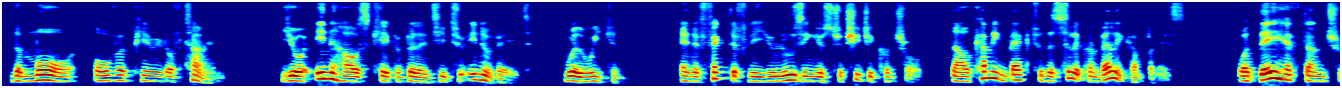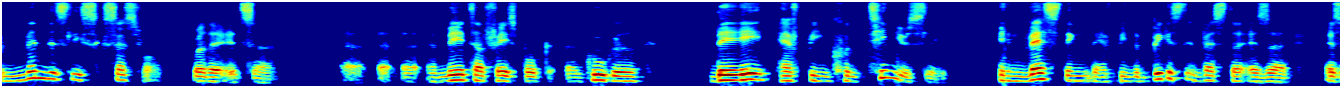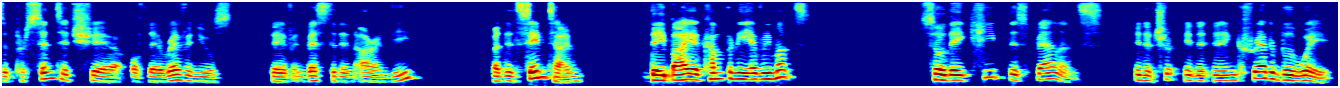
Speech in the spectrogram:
the more over a period of time, your in-house capability to innovate will weaken. And effectively, you're losing your strategic control. Now, coming back to the Silicon Valley companies, what they have done tremendously successful, whether it's a, a, a, a Meta, Facebook, uh, Google, they have been continuously investing. They have been the biggest investor as a as a percentage share of their revenues. They have invested in R and D, but at the same time, they buy a company every month. So they keep this balance in a in an incredible way,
